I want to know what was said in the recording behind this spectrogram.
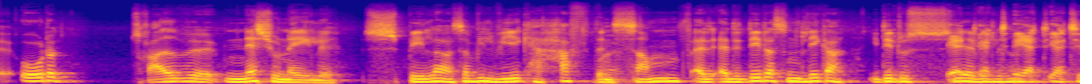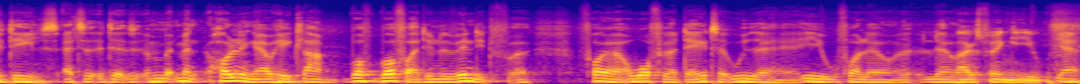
øh 8, 30 nationale spillere, så ville vi ikke have haft den ja. samme... Er, er det det, der sådan ligger i det, du siger ja, i? Ja, ja, til dels. Altså, det, men holdningen er jo helt klar. Hvor, hvorfor er det nødvendigt for, for at overføre data ud af EU for at lave... lave Markedsføring i EU. Ja,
